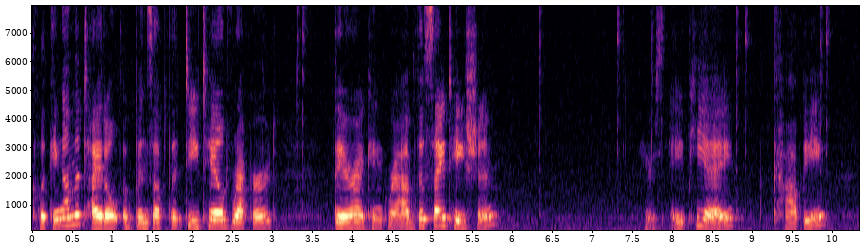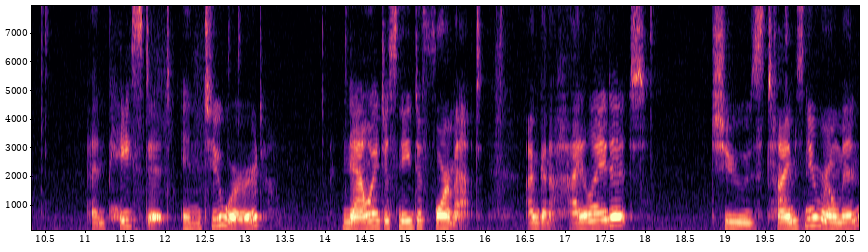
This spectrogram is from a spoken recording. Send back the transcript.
Clicking on the title opens up the detailed record. There I can grab the citation. Here's APA, copy, and paste it into Word. Now I just need to format. I'm going to highlight it, choose Times New Roman,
